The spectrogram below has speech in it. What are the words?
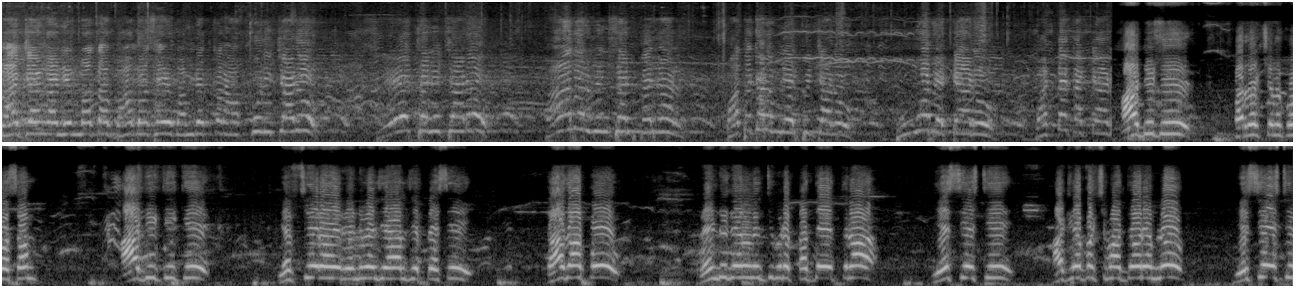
రాజ్యాంగ నిర్మాత బాబాసాహెబ్ అంబేద్కర్ హక్కునిచ్చాడు స్వేచ్ఛనిచ్చాడు. ఫాదర్ విన్సెంట్ ఫెర్రర్ బతకడం నేర్పించాడు బువ్వ పెట్టాడు బట్ట కట్టాడు. ఆర్డిటి పరిరక్షణ కోసం ఆర్డిటికి ఎఫ్సిఐ రెండు వేలు చేయాలని చెప్పేసి దాదాపు రెండు నెలల నుంచి కూడా పెద్ద ఎత్తున ఎస్సీ ఎస్టీ అఖిలపక్షం ఆధ్వర్యంలో ఎస్సీ ఎస్టీ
